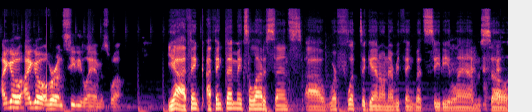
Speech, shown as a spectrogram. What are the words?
I go I go over on CeeDee Lamb as well. Yeah, I think I think that makes a lot of sense. Uh, we're flipped again on everything but CeeDee Lamb. So,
